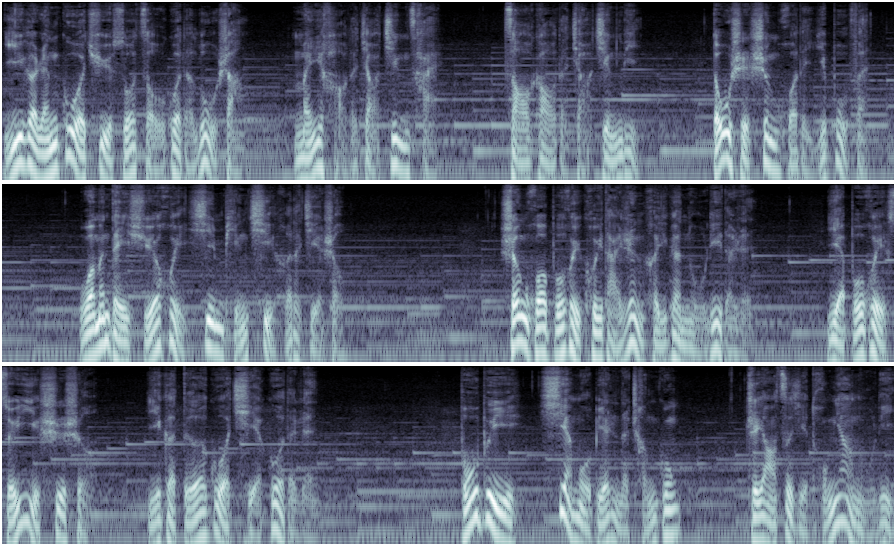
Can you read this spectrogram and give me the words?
一个人过去所走过的路上，美好的叫精彩，糟糕的叫经历，都是生活的一部分。我们得学会心平气和的接受。生活不会亏待任何一个努力的人，也不会随意施舍一个得过且过的人。不必羡慕别人的成功，只要自己同样努力，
